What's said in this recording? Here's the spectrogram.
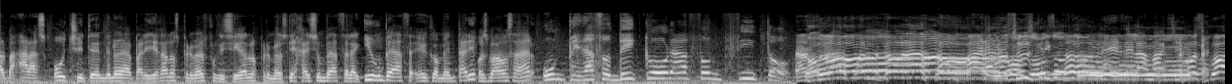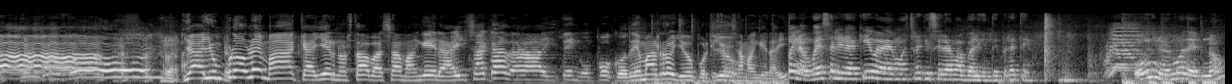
alarma a las 8 y 39 para llegar a los primeros, porque si llegan los primeros, dejáis un pedazo de like y un pedazo de comentario, os vamos a dar un pedazo de corazoncito. ¡Corazón, corazón! corazón para los suscriptores de la Máximo Squad. Y hay un problema, que ayer no estaba esa manguera ahí sacada y tengo un poco de mal rollo porque está esa manguera ahí. Bueno, voy a salir aquí y voy a demostrar que será más valiente. Espérate. Uy, no es moderno.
